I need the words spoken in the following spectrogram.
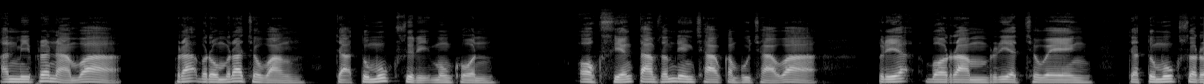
อันมีพระนามว่า พระบรมราชวังจัตุมุกสิริมงคล ออกเสียงตามสำเนียงชาวกัมพูชาว่า เปรียบรัมเรียดเฉวงจตุมุกเสร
